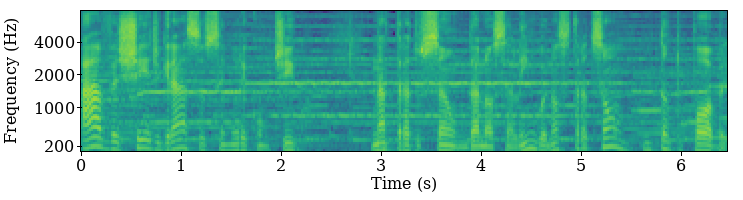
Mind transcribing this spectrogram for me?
Ave cheia de graça, o Senhor é contigo. Na tradução da nossa língua, nossa tradução um tanto pobre,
